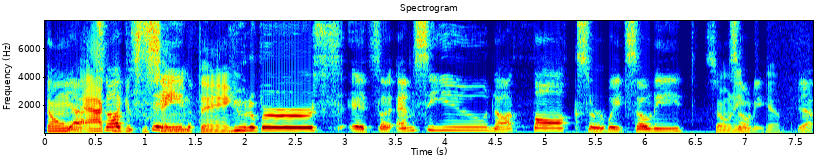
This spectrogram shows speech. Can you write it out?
Don't Yeah, act not like it's the same thing. Universe. It's a MCU, not Fox or wait Sony. Sony. Sony. Yeah. Yeah.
